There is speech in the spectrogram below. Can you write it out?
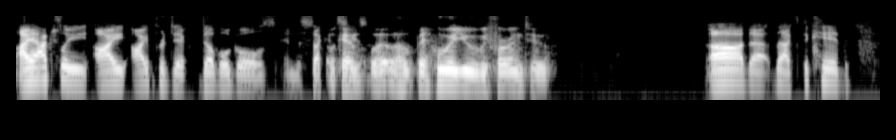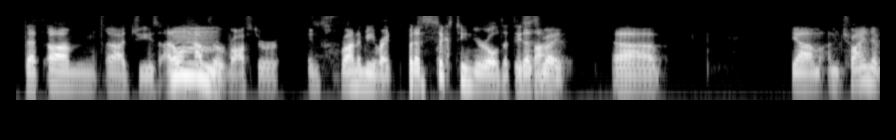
I actually I I predict double goals in the second Okay, season. wh- wh- but who are you referring to? Uh that that the kid that um uh geez, I don't have Hmm. the roster in front of me right, but the 16 year old that they signed. That's signed. right. Uh, yeah, I'm, I'm trying to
